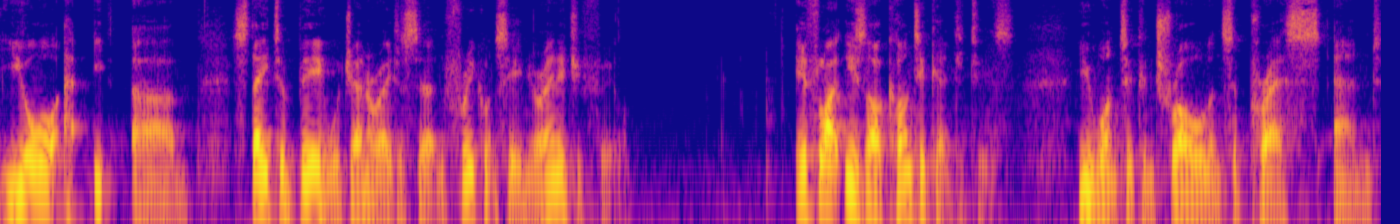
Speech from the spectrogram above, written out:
your uh, state of being will generate a certain frequency in your energy field. If, like these archontic entities, you want to control and suppress and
